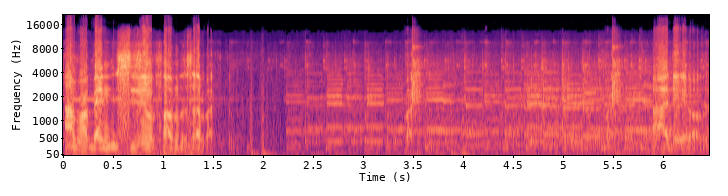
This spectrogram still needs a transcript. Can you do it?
Ama ben sizin falınıza baktım. Baktım. Hadi eyvallah.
